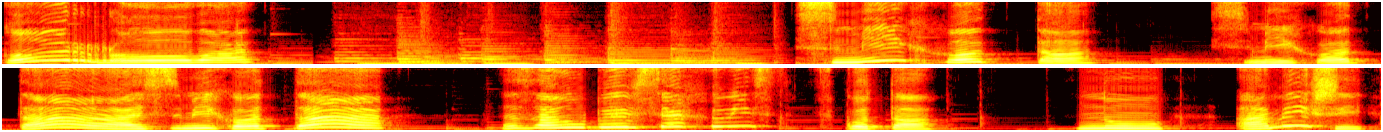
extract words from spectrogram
корова. Сміхота, сміхота, сміхота. Загубився хвіст в кота. Ну, а миші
